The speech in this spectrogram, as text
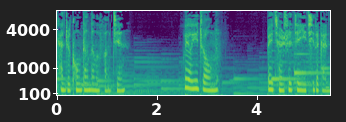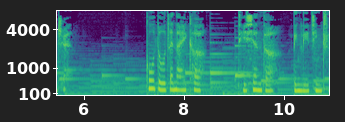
看着空荡荡的房间，会有一种被全世界遗弃的感觉。孤独在那一刻体现的淋漓尽致。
